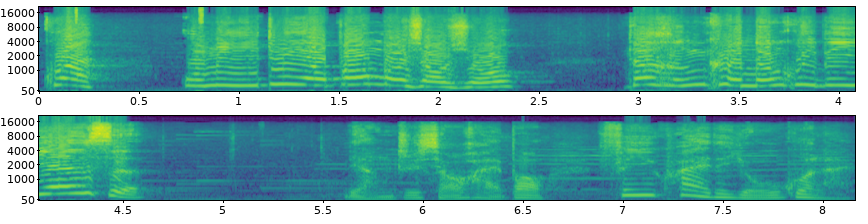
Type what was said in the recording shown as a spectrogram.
快，我们一定要帮帮小熊，它很可能会被淹死。两只小海豹飞快地游过来。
